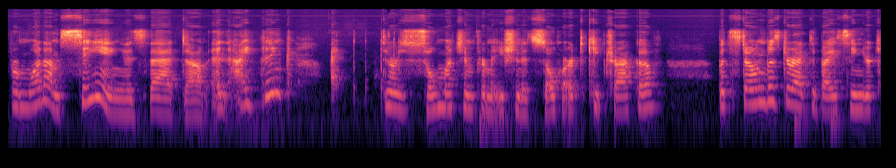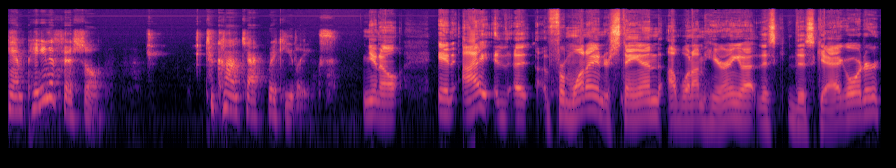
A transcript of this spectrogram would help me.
from what I'm seeing is that, um, and I think I, there's so much information; it's so hard to keep track of. But Stone was directed by a senior campaign official to contact WikiLeaks. you know and i uh, from what i understand uh, what i'm hearing about this this gag order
